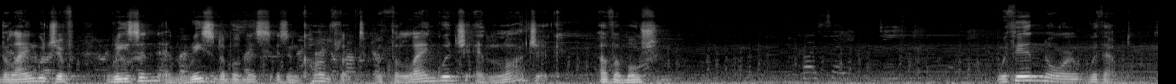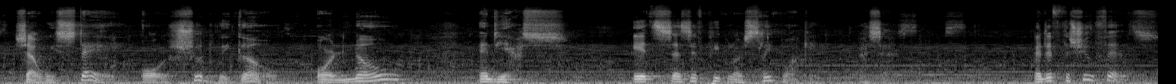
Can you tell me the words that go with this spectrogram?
The language of reason and reasonableness is in conflict with the language and logic of emotion. Within or without? Shall we stay or should we go? Or no and yes? It's as if people are sleepwalking, I said. And if the shoe fits,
